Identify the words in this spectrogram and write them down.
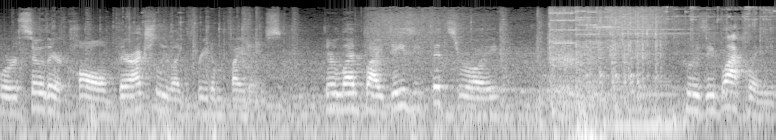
or so they're called. They're actually like freedom fighters. They're led by Daisy Fitzroy, who is a black lady.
